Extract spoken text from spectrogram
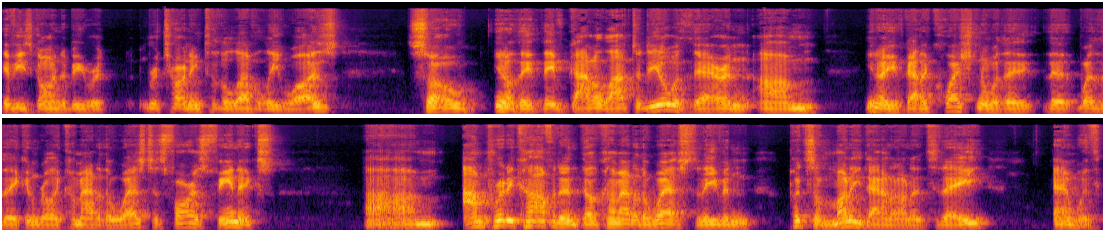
if he's going to be re- returning to the level he was. So, you know, they, they've got a lot to deal with there. And, um, you know, you've got to question whether they, whether they can really come out of the West. As far as Phoenix, um, I'm pretty confident they'll come out of the West and even put some money down on it today. And with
